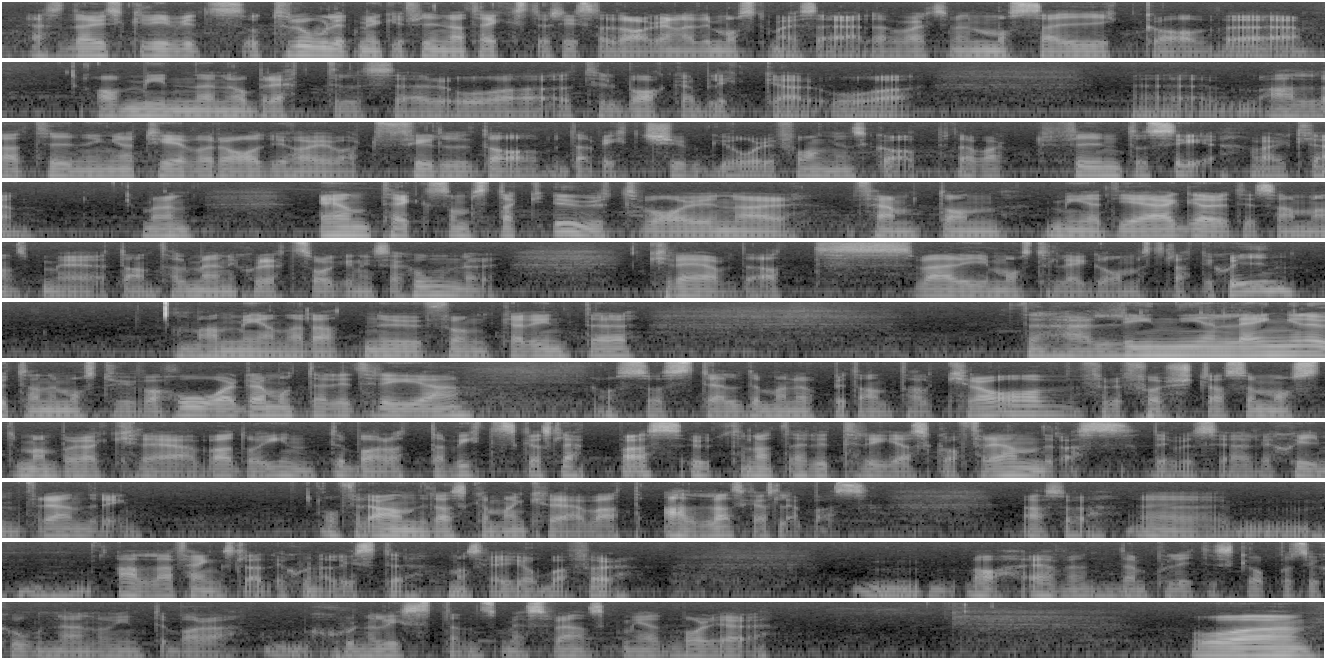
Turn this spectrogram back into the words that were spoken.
alltså det har ju skrivits otroligt mycket fina texter sista dagarna, det måste man ju säga. Det har varit som en mosaik av, eh, av minnen och berättelser och tillbakablickar. Och, eh, alla tidningar, tv och radio har ju varit fyllda av David 20 år i fångenskap. Det har varit fint att se, verkligen. Men en text som stack ut var ju när 15 medjägare tillsammans med ett antal människorättsorganisationer krävde att Sverige måste lägga om strategin. Man menade att nu funkar inte den här linjen längre utan nu måste vi vara hårda mot Eritrea. Och så ställde man upp ett antal krav. För det första så måste man börja kräva då inte bara att Dawit ska släppas utan att Eritrea ska förändras, det vill säga regimförändring. Och för det andra ska man kräva att alla ska släppas. Alltså eh, alla fängslade journalister. Man ska jobba för mm, ja, även den politiska oppositionen och inte bara journalisten som är svensk medborgare. Och eh,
